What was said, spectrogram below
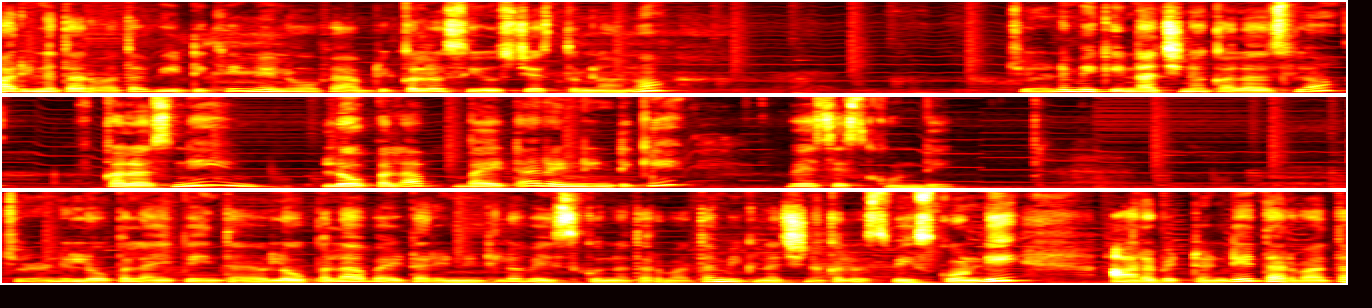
ఆరిన తర్వాత వీటికి నేను ఫ్యాబ్రిక్ కలర్స్ యూస్ చేస్తున్నాను. చూడండి మీకు నచ్చిన కలర్స్లో కలర్స్ని లోపల బయట రెండింటికి వేసేసుకోండి. చూడండి లోపల అయిపోయిన లోపల బయట రెండింటిలో వేసుకున్న తర్వాత మీకు నచ్చిన కలర్స్ వేసుకోండి ఆరబెట్టండి. తర్వాత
